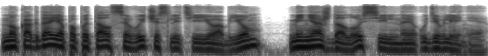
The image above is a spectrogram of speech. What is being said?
Но когда я попытался вычислить ее объем, меня ждало сильное удивление.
